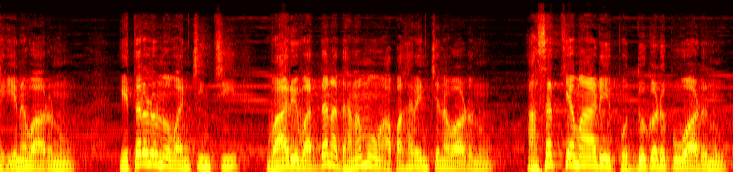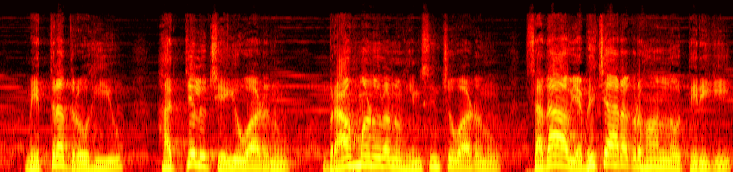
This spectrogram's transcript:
చేయని వారును ఇతరులను వంచించి వారి వద్దన ధనము అపహరించినవాడును అసత్యమాడి పొద్దుగడుపువాడును మిత్రద్రోహియు హత్యలు చేయువాడును బ్రాహ్మణులను హింసించువాడును సదా వ్యభిచార గృహంలో తిరిగి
